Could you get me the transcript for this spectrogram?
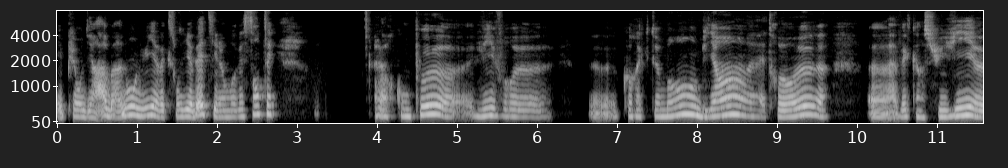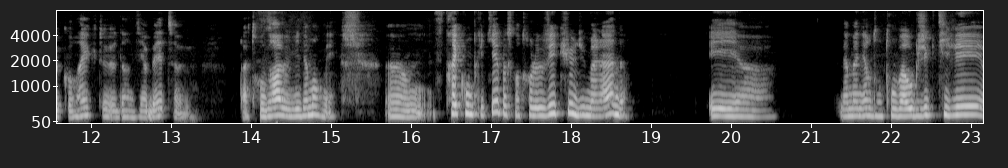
et puis on dira ah bah non, lui avec son diabète, il est en mauvaise santé. Alors qu'on peut vivre euh, correctement, bien, être heureux, euh, avec un suivi euh, correct d'un diabète, pas trop grave évidemment, mais c'est très compliqué parce qu'entre le vécu du malade et la manière dont on va objectiver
